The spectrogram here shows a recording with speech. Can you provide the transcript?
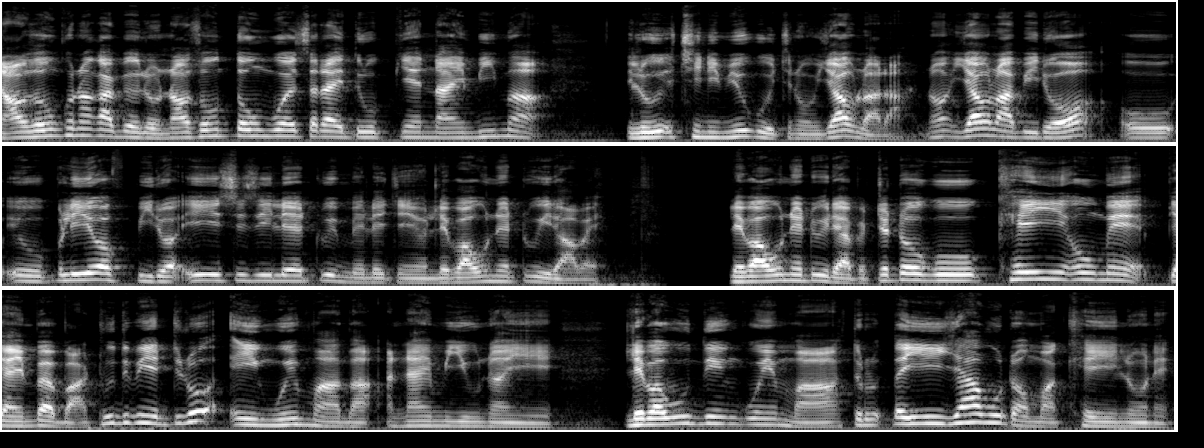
နောက်ဆုံးခုနကပြောလို့နောက်ဆုံး၃ပွဲစတိုက်သူတို့ပြင်နိုင်ပြီးမှဒီလိုအခြေအနေမျိုးကိုကျွန်တော်ရောက်လာတာเนาะရောက်လာပြီးတော့ဟိုဟို play off ပြီးတော့ AACC လဲတွေ့မယ်လေကျွန်တော်လေဘာဦးနဲ့တွေ့တာပဲလေဘာဦးနဲ့တွေ့တာပဲတော်တော်ကိုခိရင်အောင်မဲ့ပြိုင်ဘက်ပါသူတပြင်းသူတို့အိမ်ကွင်းမှာသာအနိုင်မယူနိုင်ရင်လေဘာဦးတင်းကွင်းမှာသူတို့တရေရဖို့တောင်မှခိရင်လုံးနဲ့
